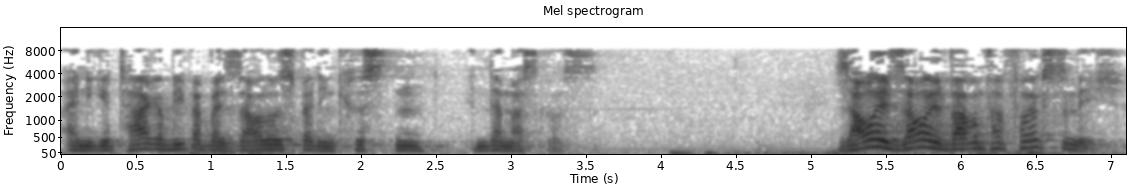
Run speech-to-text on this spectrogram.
Einige Tage blieb er bei Saulus bei den Christen in Damaskus. Saul, Saul, warum verfolgst du mich?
